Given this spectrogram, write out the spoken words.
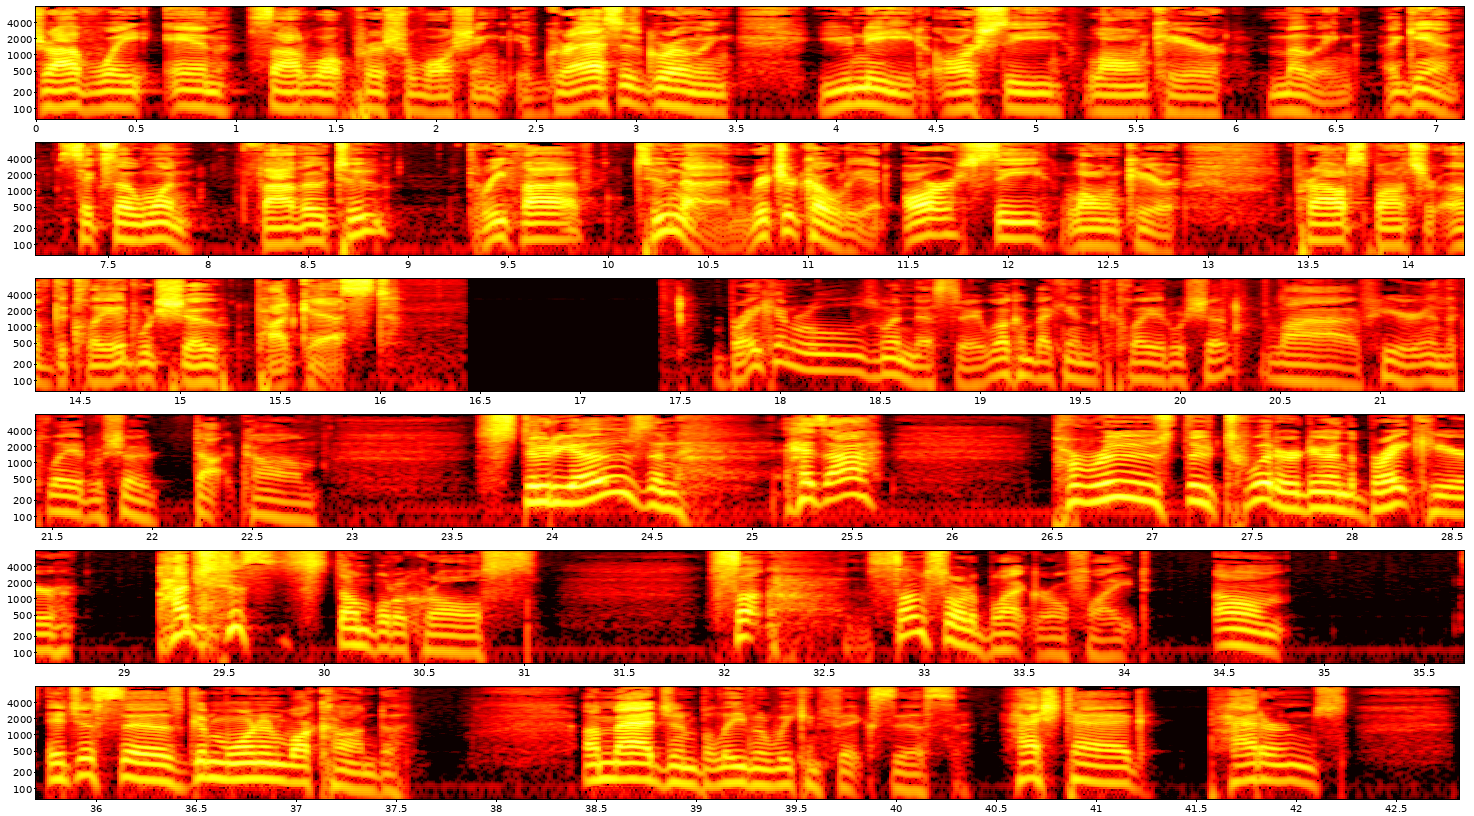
driveway and sidewalk pressure washing. If grass is growing, you need RC Lawn Care Mowing. Again, 601 502 3529. Richard Coley at RC Lawn Care, proud sponsor of the Clay Edwards Show podcast. Breaking rules when necessary. Welcome back into the Clay Edwards Show, live here in the ClayEdwardsShow.com studios. And as I perused through Twitter during the break here, I just stumbled across some some sort of black girl fight. Um, it just says, "Good morning, Wakanda." Imagine believing we can fix this. Hashtag patterns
